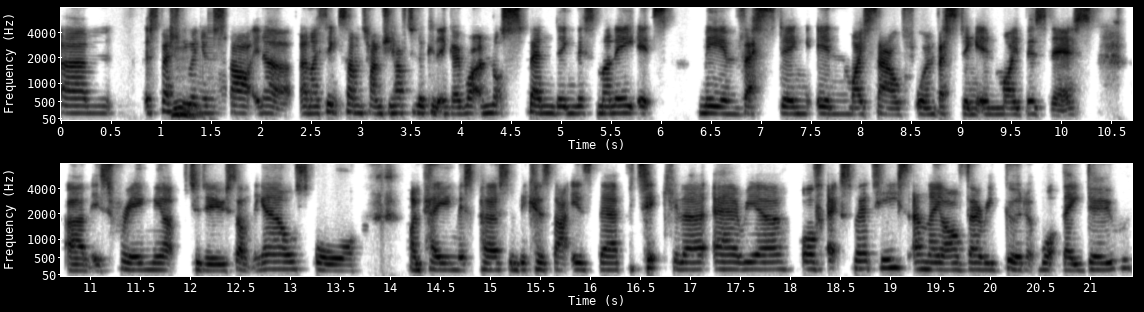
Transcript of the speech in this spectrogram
Um, especially mm. when you're starting up. And I think sometimes you have to look at it and go, right, I'm not spending this money. It's me investing in myself or investing in my business um, is freeing me up to do something else, or I'm paying this person because that is their particular area of expertise and they are very good at what they do.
